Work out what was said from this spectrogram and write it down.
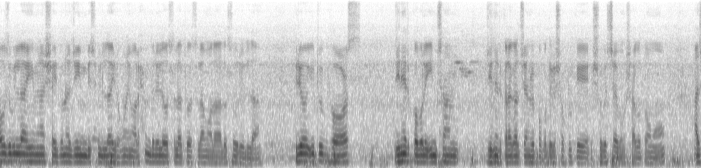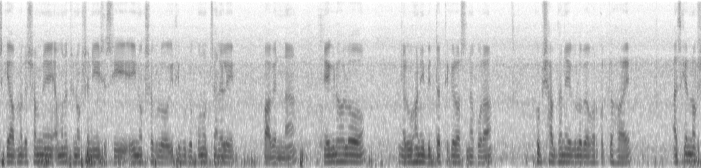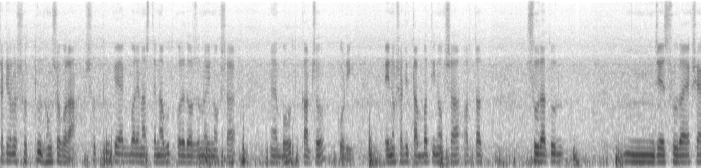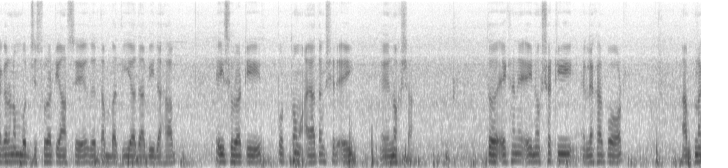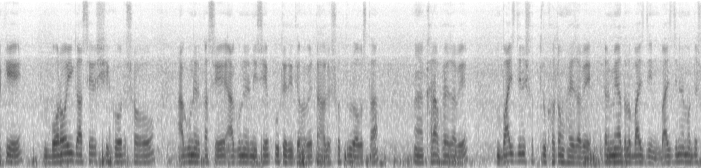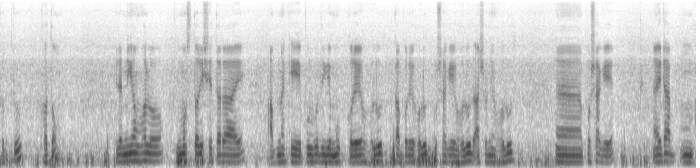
আউজুবিল্লাহিমিনা বিসমিল্লাহ রহমান আলহামদুলিল্লাহ ওসালাত ওসালাম আল্লাহ রসুলিল্লাহ। প্রিয় ইউটিউব ভিউয়ার্স, জিনের কবলে ইনসান, জিনের কারাগার চ্যানেলের পক্ষ থেকে সকলকে শুভেচ্ছা এবং স্বাগতম। আজকে আপনাদের সামনে এমন একটি নকশা নিয়ে এসেছি। এই নকশাগুলো ইতিপূর্বে কোনো চ্যানেলে পাবেন না। এগুলো হলো রুহানি বিদ্যার থেকে রচনা করা। খুব সাবধানে এগুলো ব্যবহার করতে হয়। আজকের নকশাটি হলো শত্রু ধ্বংস করা। শত্রুকে একবারে নাচতে নাবুদ করে দেওয়ার জন্য এই নকশা বহুত কার্যকরী। এই নকশাটি তাব্বাতি নকশা, অর্থাৎ সুরাতুল যে সুরা একশো এগারো নম্বর যে সুরাটি আছে, যে তাব্বাতি ইয়াদা বি লাহাব, এই সুরাটির প্রথম আয়াতাংশের এই নকশা। তো এখানে এই নকশাটি লেখার পর আপনাকে বড়ই গাছের শিকড় সহ আগুনের কাছে, আগুনের নিচে পুঁতে দিতে হবে, তাহলে শত্রুর অবস্থা খারাপ হয়ে যাবে। বাইশ দিনে শত্রু খতম হয়ে যাবে। এটার মেয়াদ হলো বাইশ দিন। বাইশ দিনের মধ্যে শত্রু খতম। এটার নিয়ম হলো, মস্তরি সেতারায় আপনাকে পূর্ব দিকে মুখ করে হলুদ কাপড়ে, হলুদ পোশাকে, হলুদ আসনে, হলুদ পোশাকে এটা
